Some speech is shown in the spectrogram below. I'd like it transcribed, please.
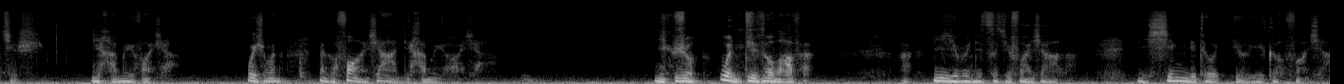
其实你还没有放下，为什么呢？那个放下你还没有放下，你说问题多麻烦啊！你以为你自己放下了，你心里头有一个放下。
